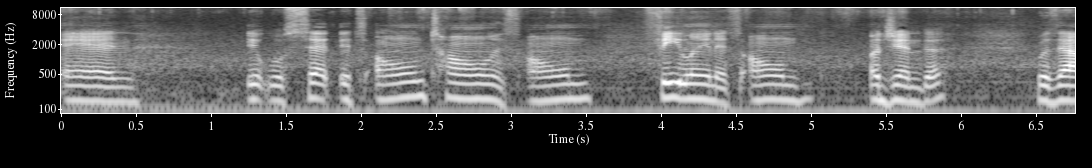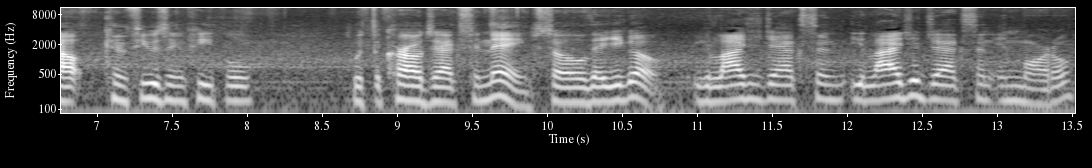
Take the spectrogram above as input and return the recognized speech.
and it will set its own tone, its own feeling, its own agenda without confusing people with the Carl Jackson name. So there you go. Elijah Jackson, Elijah Jackson Immortal.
